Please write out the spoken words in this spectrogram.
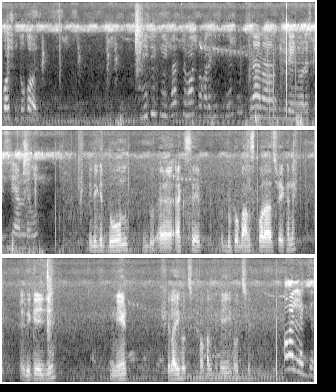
কই সুতো কই? কি এদিকে দোন দু- এক সেট দুটো বান্স করা আছে এখানে। এদিকে এই যে নেট সেলাই হচ্ছে সকাল থেকেই হচ্ছে। কমার লাগবে।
